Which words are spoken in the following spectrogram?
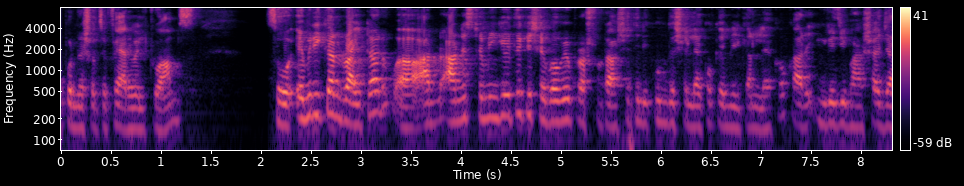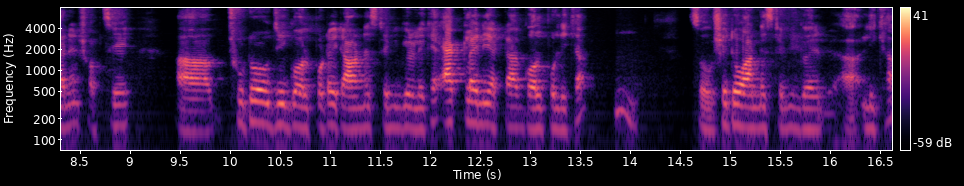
উপন্যাস হচ্ছে farewell to arms so American writer Ernest Hemingway থেকে সেভাবে প্রশ্নটা আসে, তিনি কোন দেশের লেখক আমেরিকান লেখক, আর ইংরেজি ভাষায় জানেন সবচেয়ে ছোট যে গল্পটা, এটা আর্নেস্ট হেমিংওয়ের লেখা, এক লাইনে একটা গল্প লেখা। হুম। সো সেটাও হেমিংওয়ের লেখা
